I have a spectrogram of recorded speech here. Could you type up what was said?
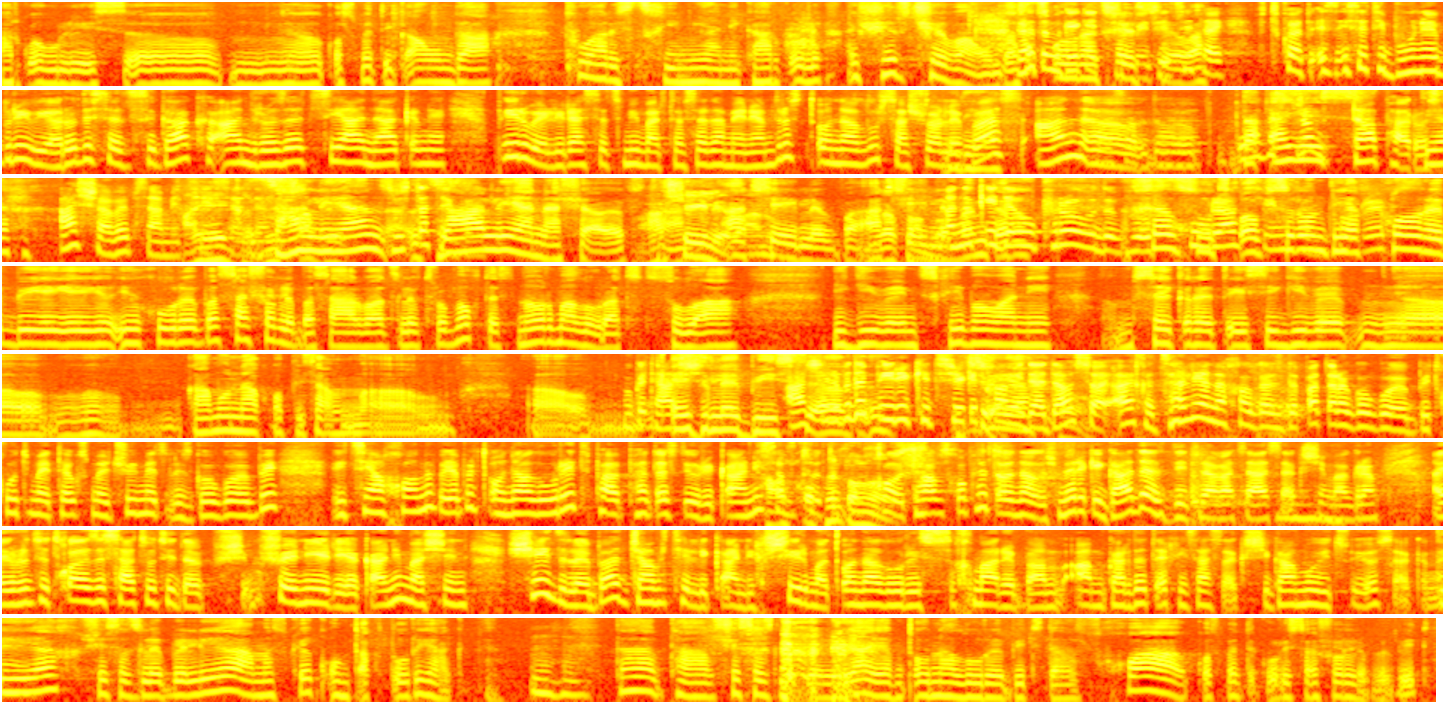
გარკვეული ის კოსმეტიკა უნდა, თუ არის ცხიმიანი გარკვეული, აი შერჩევა უნდა, სწორად შერჩევა. აი, თქვათ, ეს ისეთი ბუნებრივია, როდესაც გაქვს ან როზაცია, ან აკნე, პირველი რასაც მიმართავს ადამიანი ამ დროს ტონალურ საშუალებას, ან პუდრს დაფაროს. აშავებს ამით შესაძლებელი. ძალიან ძალიან აშავებს არ შეიძლება, არ შეიძლება, არ შეიძლება. ანუ კიდე უფრო ხურავს რომ დიახ ფორები იხურება საშუალებას არ ვაძლევთ რომ მოხდეს ნორმალურად ცვლა იგივე მცხიმოვანი სეკრეტის იგივე გამონაყოფის ამ ედლების არ შეიძლება და პირიქით შეკითხვა მინდა დავსვა აი ხა ძალიან ახალგაზრდა პატარა გოგოები 15 16 17 წლის გოგოები იციან ხოლმე პირდაპირ ტონალურით ფანტასტიკური კანი ხო თავს ყოფილ ტონალურში მე კი გადასდით რაღაცა ასაკში მაგრამ აი როდესაც ყველაზე საცუთი და მშვენიერია კანი მაშინ შეიძლება ჯამრთელი კანი ხშირმა ტონალურის ხმარება ამ გარდატეხის ასაკში გამოიწვიოს აკნე. დიახ შესაძლებელია ამას ქვია კონტაქტური აკნე და თა შესაძლებელია აი ამ ტონალურებით და სხვა კოსმეტიკური საშუალებებით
